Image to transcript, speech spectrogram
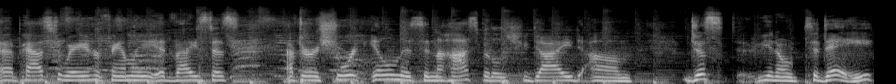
uh, passed away. Her family advised us after a short illness in the hospital. She died um, just you know today.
